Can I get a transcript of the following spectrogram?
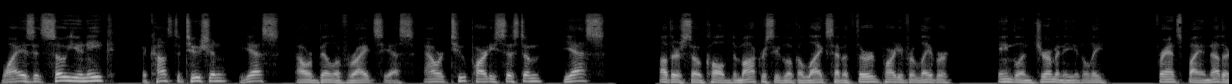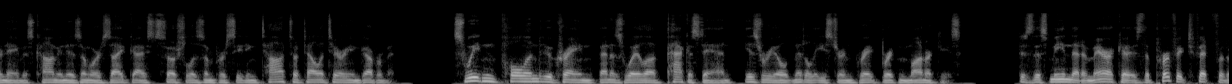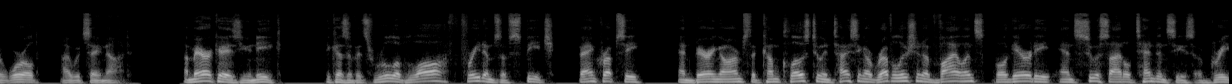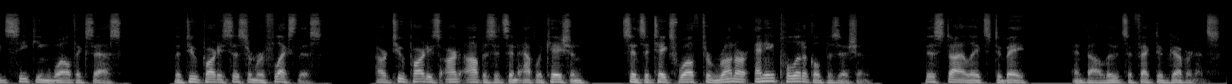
Why is it so unique? The Constitution, yes. Our Bill of Rights, yes. Our two party system, yes. Other so called democracy look-alikes have a third party for labor England, Germany, Italy. France by another name is communism or zeitgeist socialism preceding ta totalitarian government. Sweden, Poland, Ukraine, Venezuela, Pakistan, Israel, Middle Eastern, Great Britain monarchies. Does this mean that America is the perfect fit for the world? I would say not. America is unique because of its rule of law, freedoms of speech, bankruptcy, and bearing arms that come close to enticing a revolution of violence, vulgarity, and suicidal tendencies of greed seeking wealth excess. The two party system reflects this. Our two parties aren't opposites in application, since it takes wealth to run or any political position. This dilates debate and dilutes effective governance.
